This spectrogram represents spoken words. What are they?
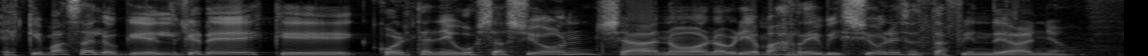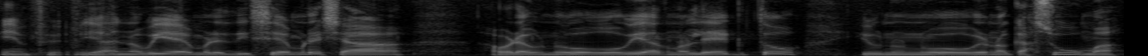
Es que Massa lo que él cree es que con esta negociación ya no, habría más revisiones hasta fin de año. Y en, noviembre, diciembre ya habrá un nuevo gobierno electo y un, nuevo gobierno que asuma,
